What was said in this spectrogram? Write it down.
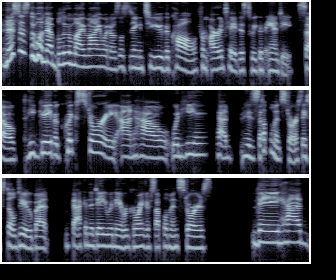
This is the one that blew my mind when I was listening to you the call from Arete this week with Andy. So he gave a quick story on how when he had his supplement stores, they still do, but back in the day when they were growing their supplement stores, they had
